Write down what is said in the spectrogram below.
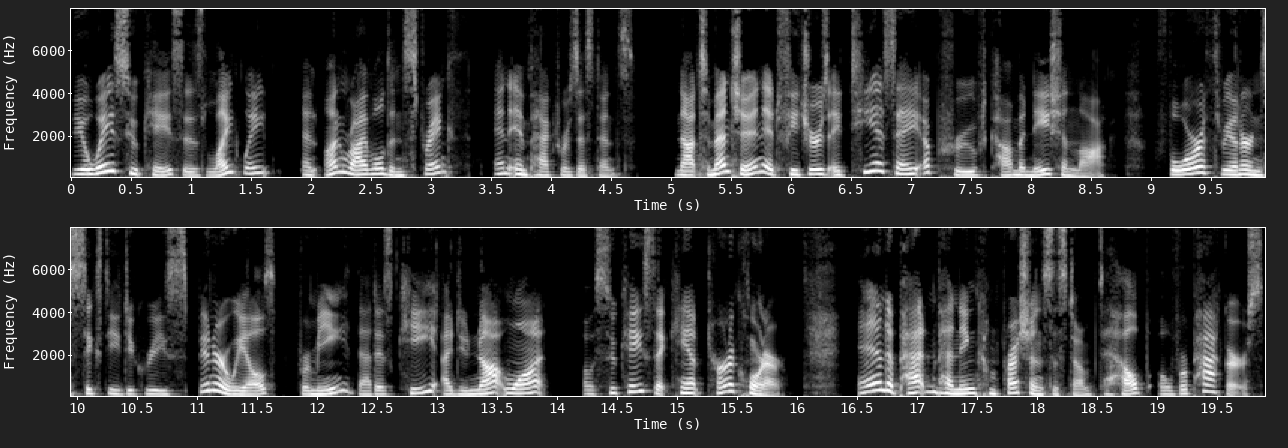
the Away suitcase is lightweight and unrivaled in strength and impact resistance. Not to mention, it features a TSA approved combination lock, four 360 degree spinner wheels. For me, that is key. I do not want a suitcase that can't turn a corner and a patent pending compression system to help overpackers.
